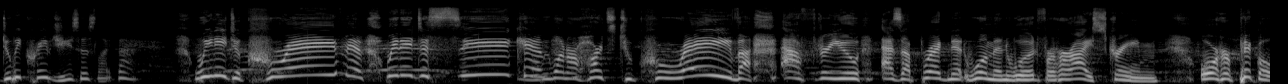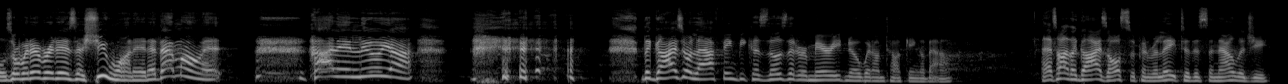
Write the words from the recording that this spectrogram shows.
do we crave Jesus like that? We need to crave Him. We need to seek Him. We want our hearts to crave after you as a pregnant woman would for her ice cream or her pickles or whatever it is that she wanted at that moment. Hallelujah. the guys are laughing because those that are married know what I'm talking about. That's how the guys also can relate to this analogy.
